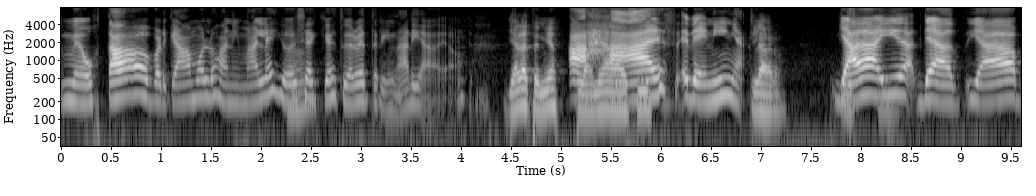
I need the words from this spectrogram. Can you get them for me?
me gustaba porque amo los animales. Yo Ajá. decía que iba a estudiar veterinaria. digamos. Ya la tenías planeada Ajá, así. es de niña. Claro. Ya de ahí, de, a- ya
